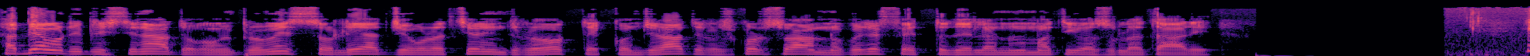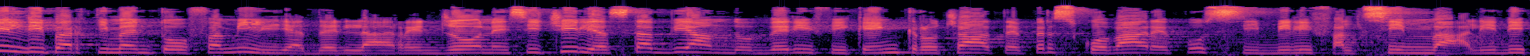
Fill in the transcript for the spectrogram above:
abbiamo ripristinato come promesso le agevolazioni introdotte e congelate lo scorso anno per effetto della normativa sulla Tari. Il Dipartimento Famiglia della Regione Sicilia sta avviando verifiche incrociate per scovare possibili falsi invalidi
